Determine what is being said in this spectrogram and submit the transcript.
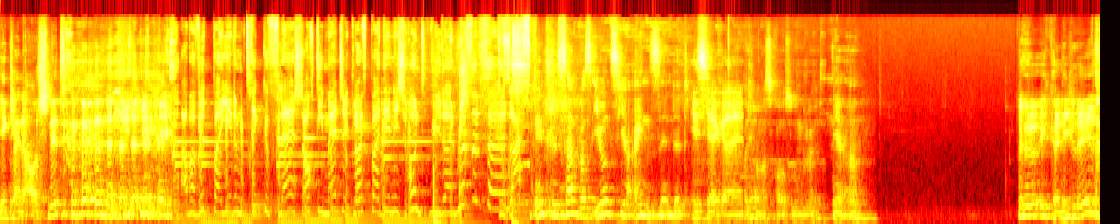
Hier ein kleiner Ausschnitt. Aber wird bei jedem Trick geflasht, auch die Magic läuft bei dir nicht rund wie dein sagst, Interessant, was ihr uns hier einsendet. Ist ja geil. Soll ich mal was raussuchen gleich? Ja. Ich kann nicht lesen.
